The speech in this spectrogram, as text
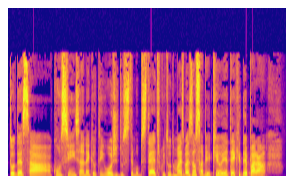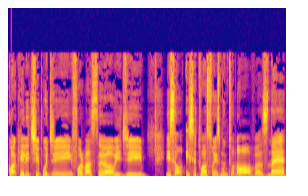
toda essa consciência, né, que eu tenho hoje do sistema obstétrico e tudo mais, mas eu sabia que eu ia ter que deparar com aquele tipo de informação e de. E são e situações muito novas, né?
